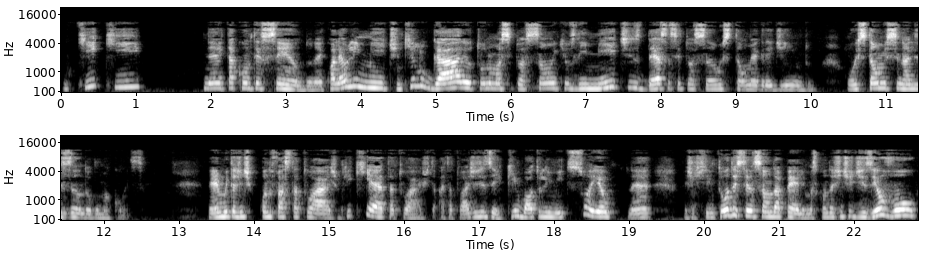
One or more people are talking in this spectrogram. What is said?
O que que está né, tá acontecendo, né? Qual é o limite? Em que lugar eu estou numa situação em que os limites dessa situação estão me agredindo ou estão me sinalizando alguma coisa? Né? Muita gente, quando faz tatuagem, o que, que é a tatuagem? A tatuagem é dizer, quem bota o limite sou eu, né? A gente tem toda a extensão da pele, mas quando a gente diz, eu vou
